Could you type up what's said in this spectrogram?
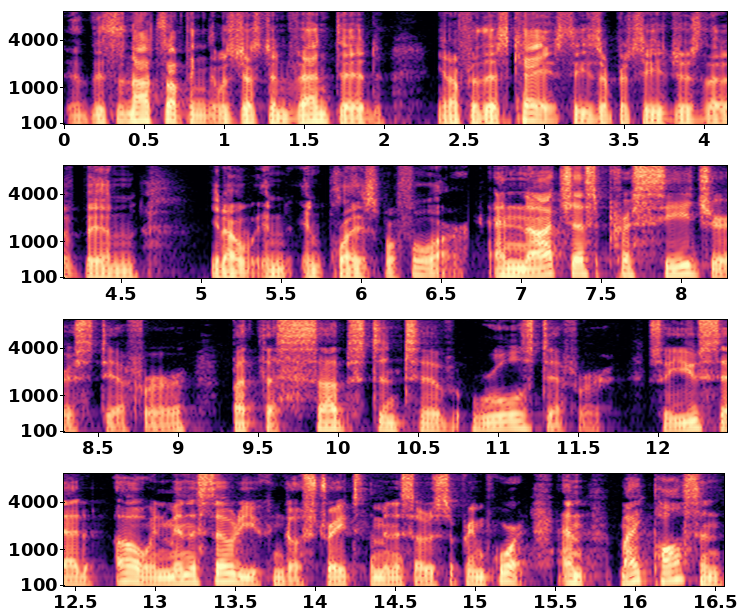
this is not something that was just invented, you know, for this case. These are procedures that have been, you know, in, in place before. And not just procedures differ, but the substantive rules differ. So you said, oh, in Minnesota, you can go straight to the Minnesota Supreme Court. And Mike paulsen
